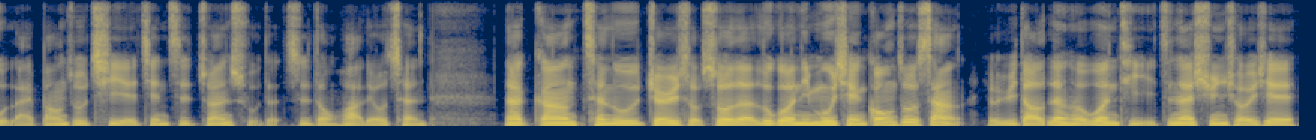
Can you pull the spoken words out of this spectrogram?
务来帮助企业建制专属的自动化流程。那刚刚诚如 Jerry 所说的，如果你目前工作上有遇到任何问题，正在寻求一些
